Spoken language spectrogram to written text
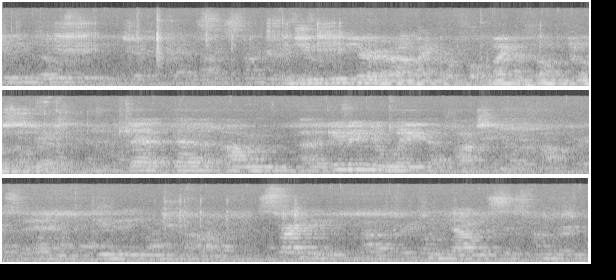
those to Egypt six hundred. Could you keep your um, Microphone. microphone close to you? The, the, um, uh, giving away the Apache helicopters and giving, um, starting, uh, trickling down the six hundred,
